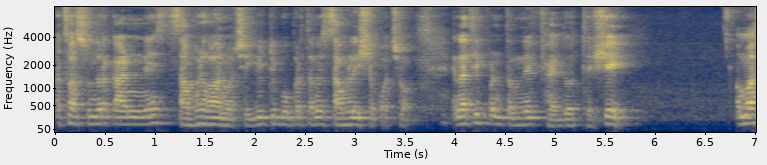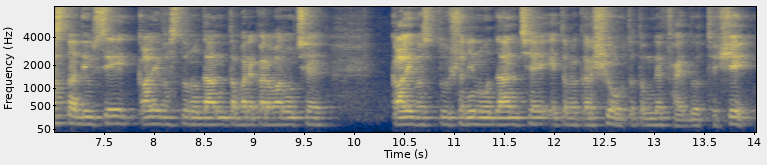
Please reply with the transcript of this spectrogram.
અથવા સુંદરકાંડને સાંભળવાનો છે. યુટ્યુબ ઉપર તમે સાંભળી શકો છો. એનાથી પણ તમને ફાયદો થશે. અમાસના દિવસે કાળી વસ્તુનું દાન તમારે કરવાનું છે. કાળી વસ્તુ શનિનું દાન છે એ તમે કરશો તો તમને ફાયદો થશે.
